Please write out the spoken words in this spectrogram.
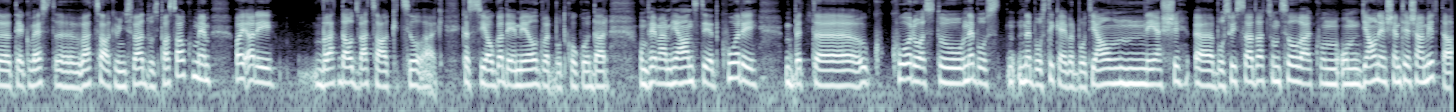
uh, tiek vest uh, vecāki, viņus ved uz pasākumiem, vai arī ve, daudz vecāki cilvēki, kas jau gadiem ilgi varbūt kaut ko dara. Un, piemēram, Jānis dzied korī, bet uh, koros tu nebūs, nebūs tikai varbūt jaunieši, uh, būs visādi vecuma cilvēki, un, un jauniešiem tiešām ir tā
